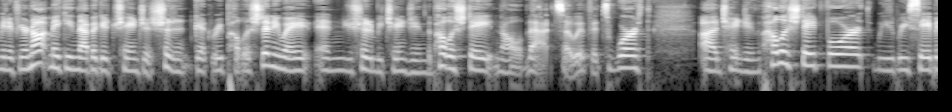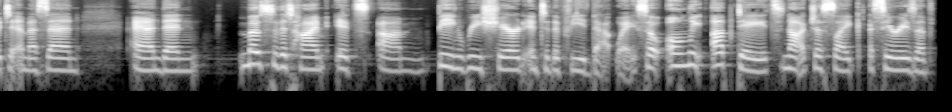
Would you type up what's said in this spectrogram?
I mean, if you're not making that big a change, it shouldn't get republished anyway, and you shouldn't be changing the publish date and all of that. So if it's worth uh, changing the publish date for, we resave it to MSN, and then most of the time it's um, being reshared into the feed that way. So only updates, not just like a series of,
